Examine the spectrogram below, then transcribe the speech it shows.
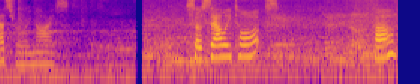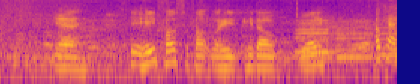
That's really nice. So Sally talks? Huh? Yeah. He, he supposed to talk, but he, he don't. You ready? Okay.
